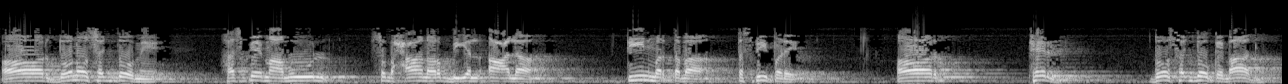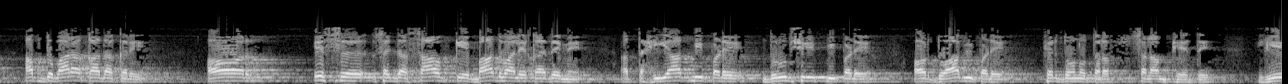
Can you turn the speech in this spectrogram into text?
اور دونوں سجدوں میں حسب معمول سبحان ربی العلی تین مرتبہ تسبیح پڑھے اور پھر دو سجدوں کے بعد اب دوبارہ قاعدہ کرے اور اس سجدہ صاحب کے بعد والے قاعدے میں اتحیات بھی پڑھے، درود شریف بھی پڑھے اور دعا بھی پڑھے، پھر دونوں طرف سلام پھیر دے۔ یہ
